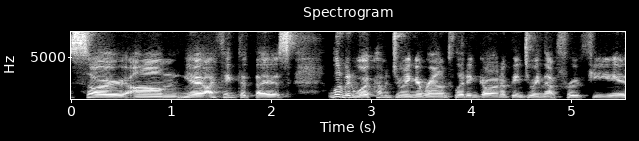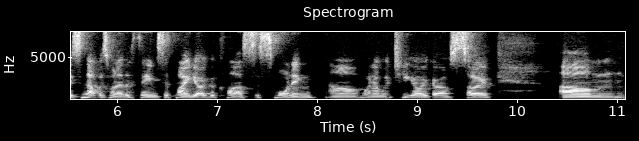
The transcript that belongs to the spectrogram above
So um, yeah, I think that there's a little bit of work I'm doing around letting go, and I've been doing that for a few years. And that was one of the themes of my yoga class this morning uh, when I went to yoga. So um,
